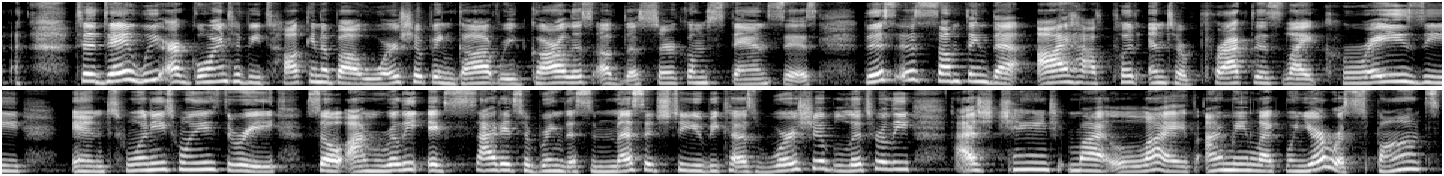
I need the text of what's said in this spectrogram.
Today, we are going to be talking about worshiping God regardless of the circumstances. This is something that I have put into practice like crazy in 2023. So I'm really excited to bring this message to you because worship literally has changed my life. I mean, like when your response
